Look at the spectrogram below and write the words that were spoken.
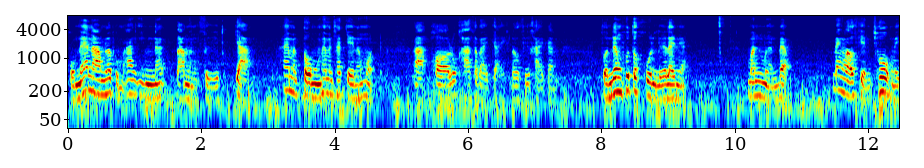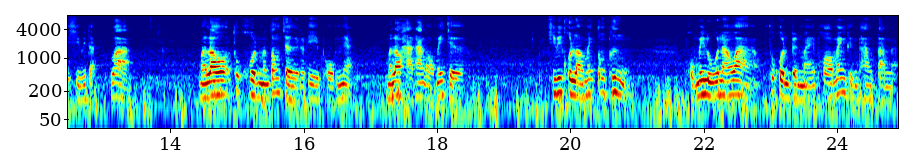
ผมแนะนำแล้วผมอ้างอิงนะตามหนังสือทุกอย่างให้มันตรงให้มันชัดเจนทั้งหมดอะพอลูกค้าสบายใจเราซื้อขายกัน ส่วนเรื่องพุทธคุณหรืออะไรเนี่ย มันเหมือนแบบแม่งเราเสี่ยงโชคในชีวิตอะว่าเหมือนเราทุกคนมันต้องเจอนะพี่ผมเนี่ยเหมือนเราหาทางออกไม่เจอ ชีวิตคนเราไม่ต้องพึ่ง ผมไม่รู้นะว่าทุกคนเป็นไหมพอแม่งถึงทางตันอะ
